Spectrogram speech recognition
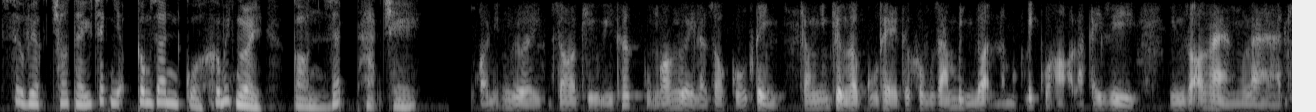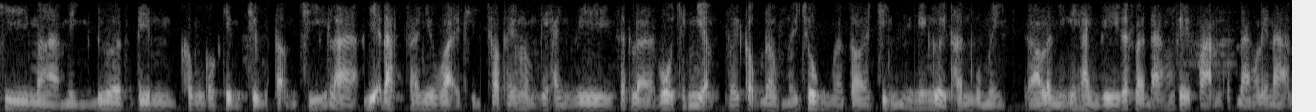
sự việc cho thấy trách nhiệm công dân của không ít người còn rất hạn chế có những người do thiếu ý thức cũng có người là do cố tình trong những trường hợp cụ thể tôi không dám bình luận là mục đích của họ là cái gì, nhưng rõ ràng là khi mà mình đưa tin không có kiểm chứng, thậm chí là bịa đặt ra như vậy thì cho thấy là một cái hành vi rất là vô trách nhiệm với cộng đồng nói chung và do chính những người thân của mình. Đó là những cái hành vi rất là đáng phê phán, rất đáng lên án.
